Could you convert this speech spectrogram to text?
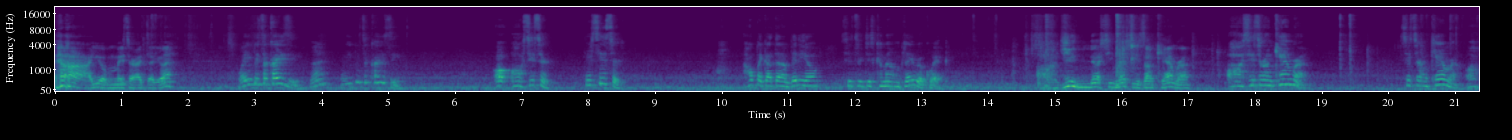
Ah, you a mister, I tell you, huh? Why you be so crazy, huh? Why you be so crazy? Oh, oh, sister, there's sister. I hope I got that on video. Sister, just come out and play real quick. Oh, you know she knows she's on camera. Oh, sister on camera. Sister on camera. Oh,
